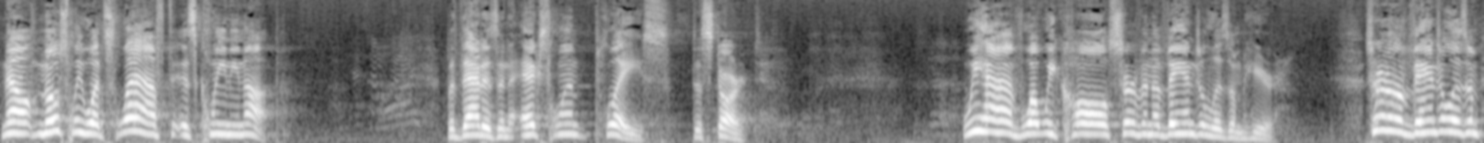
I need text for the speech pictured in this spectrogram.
Now, mostly what's left is cleaning up. But that is an excellent place to start. We have what we call servant evangelism here. Servant evangelism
